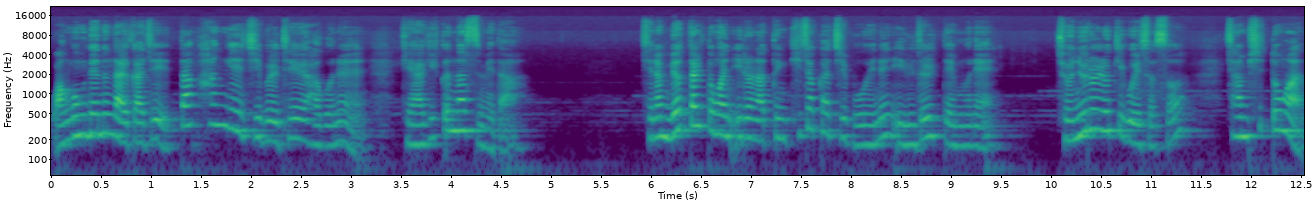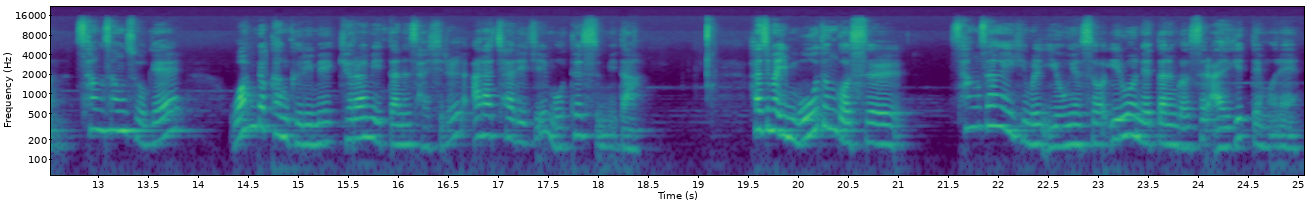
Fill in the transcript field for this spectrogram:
완공되는 날까지 딱 한 개의 집을 제외하고는 계약이 끝났습니다. 지난 몇 달 동안 일어났던 기적같이 보이는 일들 때문에 전율을 느끼고 있어서 잠시 동안 상상 속에 완벽한 그림의 결함이 있다는 사실을 알아차리지 못했습니다. 하지만 이 모든 것을 상상의 힘을 이용해서 이루어냈다는 것을 알기 때문에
